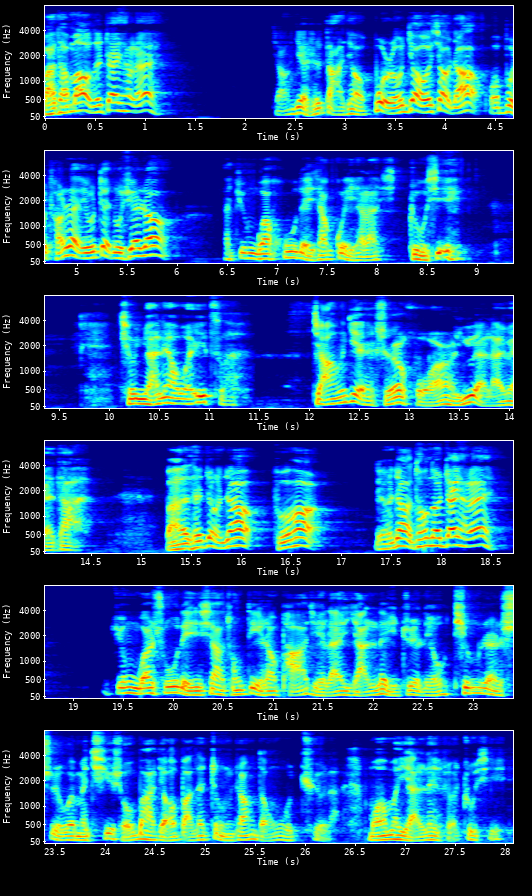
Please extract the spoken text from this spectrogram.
把他帽子摘下来！”蒋介石大叫：“不容叫我校长！我不承认有这种学生！”那军官呼的一下跪下来：“主席，请原谅我一次。”蒋介石火越来越大，把他正章、符号、领章统统摘下来。军官倏的一下从地上爬起来，眼泪直流。听任侍卫们七手八脚把他正章等物去了，抹抹眼泪说：“主席，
